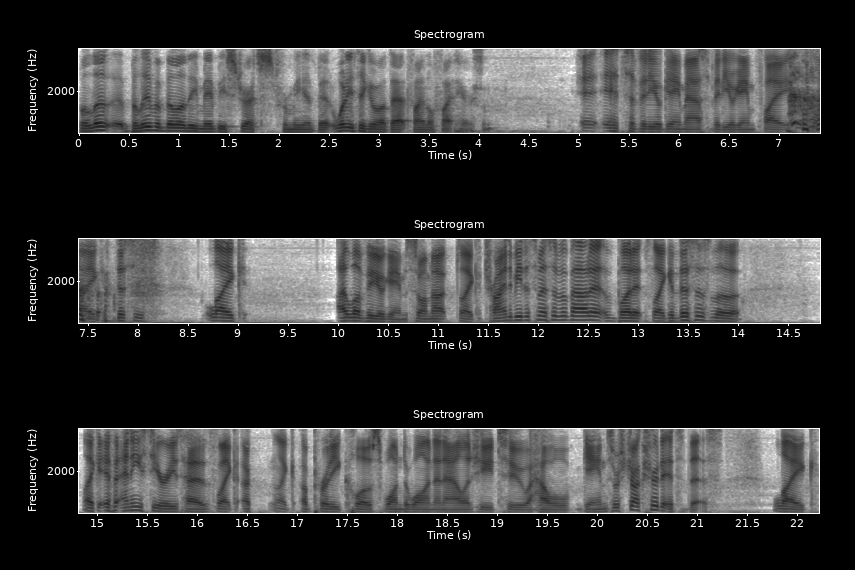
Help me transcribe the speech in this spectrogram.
belie- believability may be stretched for me a bit. What do you think about that final fight, Harrison? It's a video game ass video game fight. Like this is like I love video games, so I'm not like trying to be dismissive about it, but it's like this is the like if any series has like a like a pretty close one-to-one analogy to how games are structured, it's this. Like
